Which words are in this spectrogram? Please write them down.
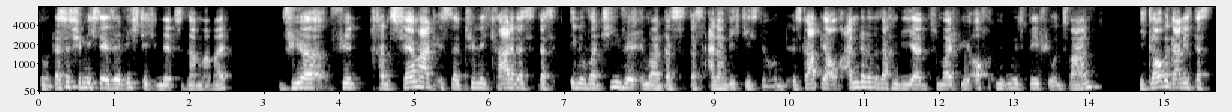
So, das ist für mich sehr, sehr wichtig in der Zusammenarbeit. Für, für Transfermarkt ist natürlich gerade das, das Innovative immer das, das Allerwichtigste. Und es gab ja auch andere Sachen, die ja zum Beispiel auch ein USB für uns waren. Ich glaube gar nicht, dass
